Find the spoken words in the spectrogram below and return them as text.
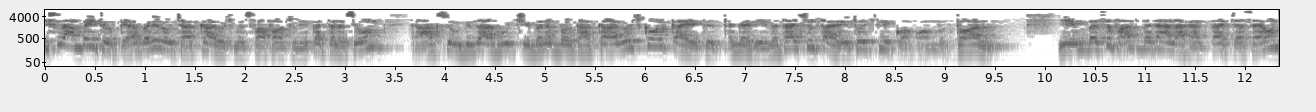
ኢስላም በኢትዮጵያ በሌሎች አካባቢዎች መስፋፋቱን የቀጠለ ሲሆን ከአክሱም ግዛት ውጪ በነበሩት አካባቢዎች ከወልቃይት ጠገዴ በታች ሱልጣኔቶች ሊቋቋሙ በቅተዋል። ይህም በስፋት በዳህላክ አቅጣጫ ሳይሆን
